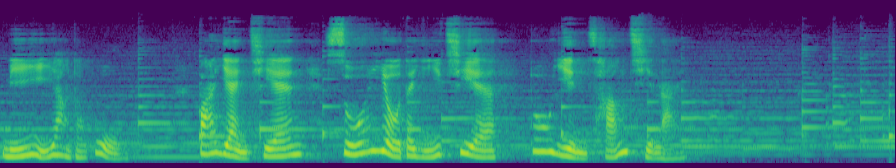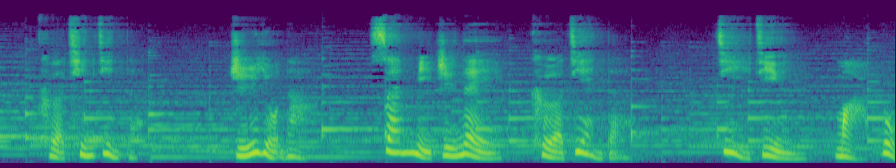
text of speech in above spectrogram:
谜一样的雾，把眼前所有的一切。都隐藏起来，可亲近的只有那三米之内可见的寂静马路。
